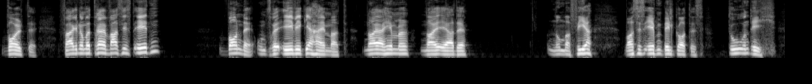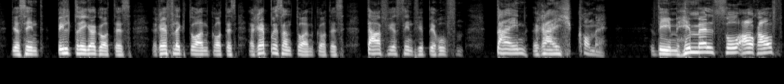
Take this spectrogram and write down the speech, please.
wollte. Frage Nummer drei. Was ist Eden? Wonne, unsere ewige Heimat. Neuer Himmel, neue Erde. Nummer vier. Was ist Ebenbild Gottes? Du und ich. Wir sind Bildträger Gottes, Reflektoren Gottes, Repräsentoren Gottes. Dafür sind wir berufen. Dein Reich komme. Wie im Himmel, so auch auf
